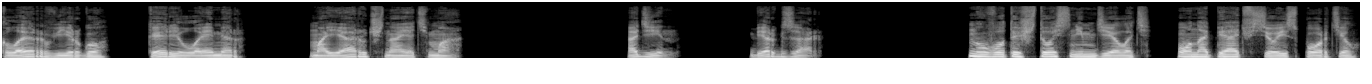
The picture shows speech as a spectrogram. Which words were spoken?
Клэр Вирго, Кэрри Лэмер, Моя ручная тьма. 1. Бергзар. Ну вот и что с ним делать? Он опять все испортил.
